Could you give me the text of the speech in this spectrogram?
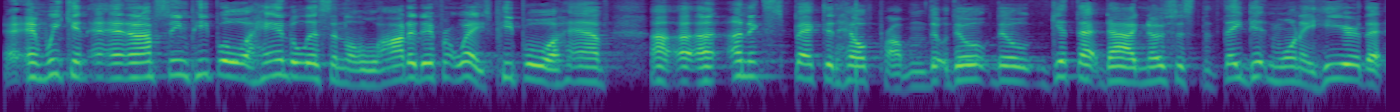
And we can, and I've seen people handle this in a lot of different ways. People will have an unexpected health problem. They'll, they'll, they'll, get that diagnosis that they didn't want to hear, that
